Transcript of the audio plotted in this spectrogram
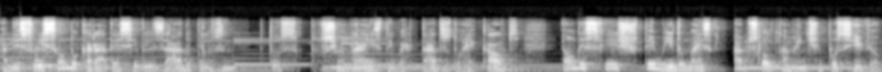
A destruição do caráter civilizado pelos ímpetos pulsionais libertados do recalque é um desfecho temido, mas absolutamente impossível.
